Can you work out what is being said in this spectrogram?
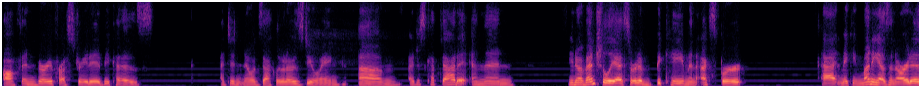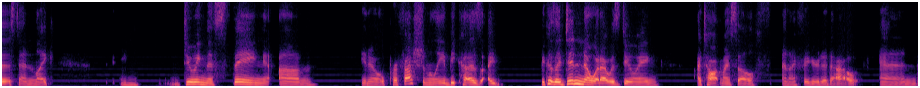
often very frustrated because I didn't know exactly what I was doing, um, I just kept at it. And then, you know, eventually I sort of became an expert at making money as an artist and like doing this thing, um, you know, professionally because I because I didn't know what I was doing. I taught myself and I figured it out. And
